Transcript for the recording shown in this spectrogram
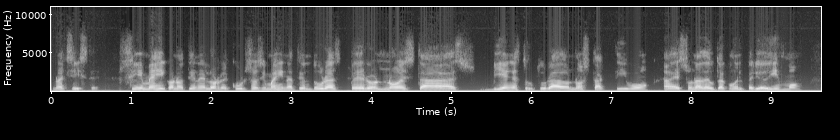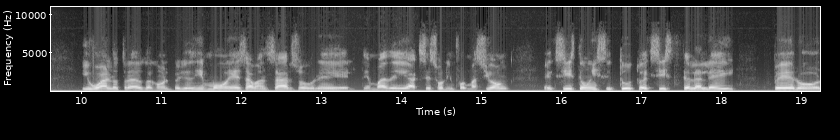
No existe si México no tiene los recursos, imagínate Honduras, pero no está bien estructurado, no está activo, ah, es una deuda con el periodismo. Igual otra deuda con el periodismo es avanzar sobre el tema de acceso a la información. Existe un instituto, existe la ley, pero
